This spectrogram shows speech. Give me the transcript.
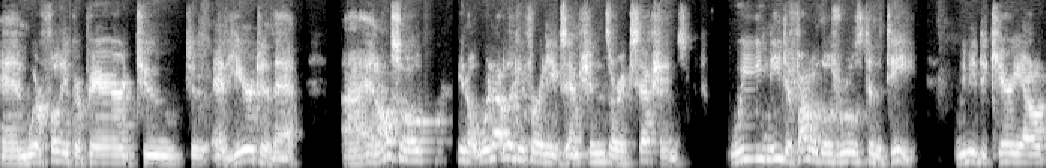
And we're fully prepared to, to adhere to that. Uh, and also, you know, we're not looking for any exemptions or exceptions. We need to follow those rules to the T. We need to carry out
